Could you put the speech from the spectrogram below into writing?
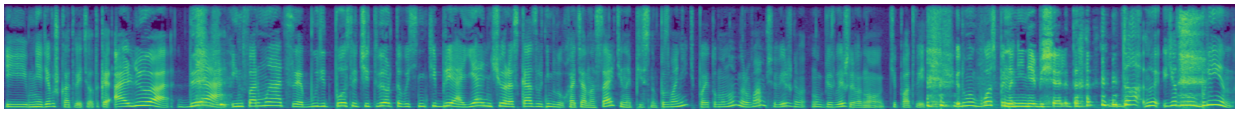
и мне девушка ответила такая, алло, да, информация будет после 4 сентября, я ничего рассказывать не буду. Хотя на сайте написано, позвоните по этому номеру, вам все вежливо, ну, без вежливо, но типа ответить. Я думаю, господи. Но они не обещали, да? Да, ну я думаю, блин,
